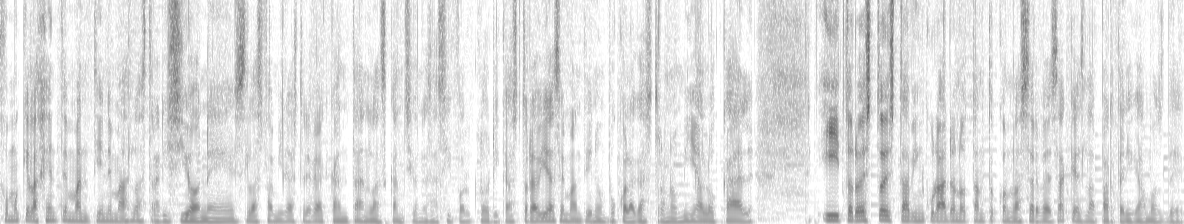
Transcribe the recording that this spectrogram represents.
como que la gente mantiene más las tradiciones, las familias todavía cantan las canciones así folclóricas, todavía se mantiene un poco la gastronomía local. Y todo esto está vinculado no tanto con la cerveza, que es la parte, digamos, de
